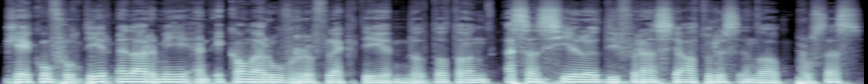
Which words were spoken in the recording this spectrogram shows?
Jij confronteert mij daarmee en ik kan daarover reflecteren. Dat dat een essentiële differentiator is in dat proces.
